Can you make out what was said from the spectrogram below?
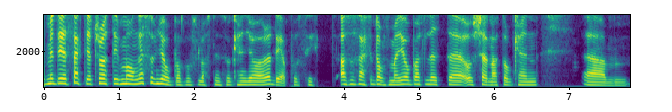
Med det sagt, jag tror att det är många som jobbar på förlossning som kan göra det på sitt... Alltså säkert de som har jobbat lite och känner att de kan ehm,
